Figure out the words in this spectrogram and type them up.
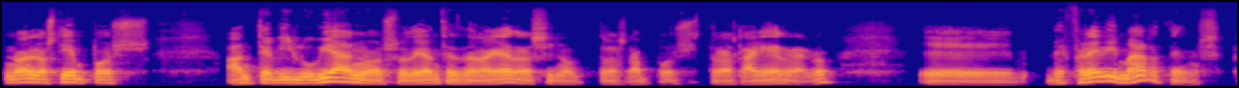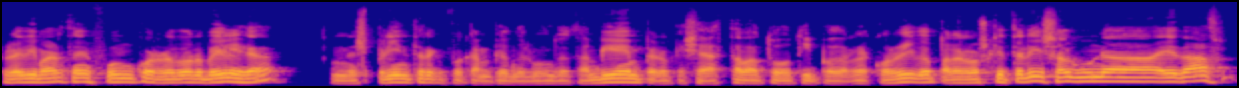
no, en los tiempos antediluvianos o de antes de la guerra, sino tras la, pues, tras la guerra, ¿no? Eh, de Freddy Martens. Freddy Martens fue un corredor belga un sprinter que fue campeón del mundo también, pero que se adaptaba a todo tipo de recorrido. Para los que tenéis alguna edad,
